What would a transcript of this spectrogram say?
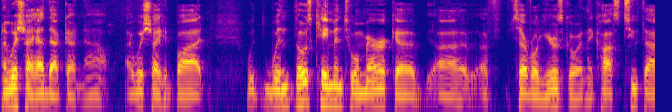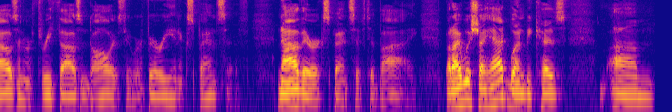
I wish I had that gun now. I wish I had bought when those came into America uh, several years ago, and they cost two thousand or three thousand dollars. They were very inexpensive. Now they're expensive to buy. But I wish I had one because um,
